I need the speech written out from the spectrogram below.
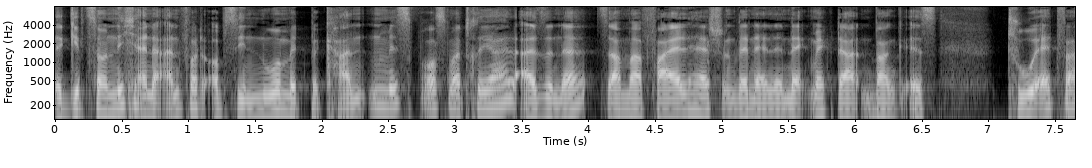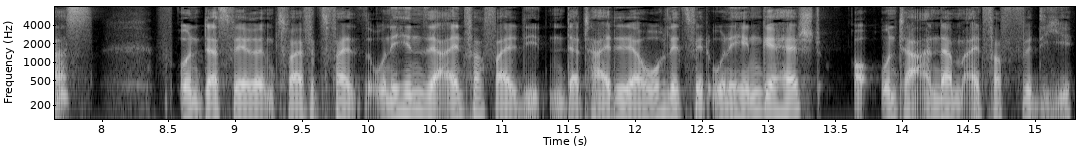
gibt es noch nicht eine Antwort, ob sie nur mit bekannten Missbrauchsmaterial, also ne, sag mal File-Hash und wenn er in der NECMAC-Datenbank ist, tu etwas. Und das wäre im Zweifelsfall ohnehin sehr einfach, weil die Datei, die da hochlädst, wird ohnehin gehasht, unter anderem einfach für die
